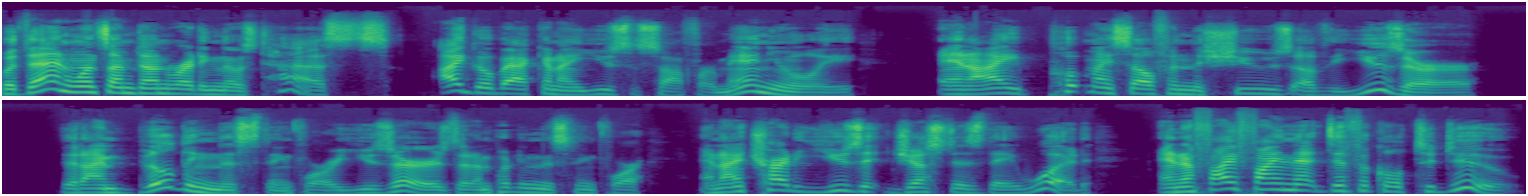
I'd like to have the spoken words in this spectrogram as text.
But then once I'm done writing those tests, I go back and I use the software manually and I put myself in the shoes of the user that I'm building this thing for, or users that I'm putting this thing for, and I try to use it just as they would. And if I find that difficult to do,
